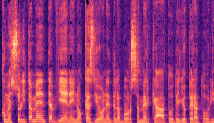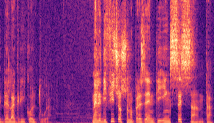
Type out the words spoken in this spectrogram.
come solitamente avviene in occasione della borsa mercato degli operatori dell'agricoltura. Nell'edificio sono presenti in 60,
